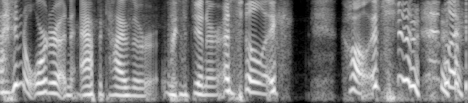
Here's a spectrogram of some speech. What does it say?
I didn't order an appetizer with dinner until like college, like,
